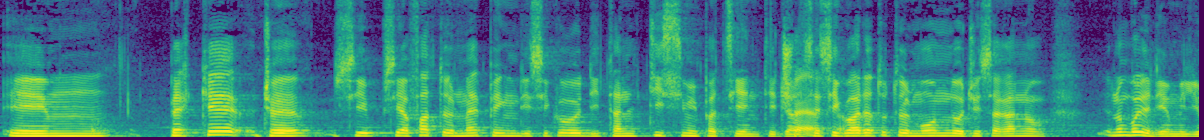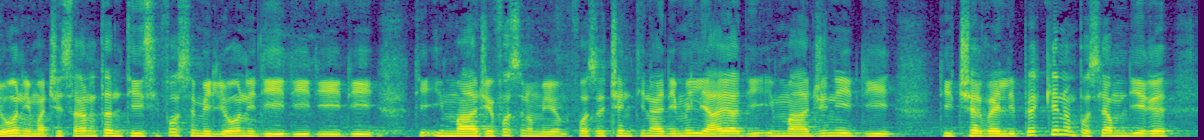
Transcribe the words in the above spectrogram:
Ehm, perché cioè, si, si, è fatto il mapping di sicuro di tantissimi pazienti già, certo. se si certo. guarda tutto il mondo ci saranno non voglio dire milioni, ma ci saranno tantissimi, forse milioni di, di, di, di immagini, forse, milioni, forse, centinaia di migliaia di immagini di, cervelli. Perché non possiamo dire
